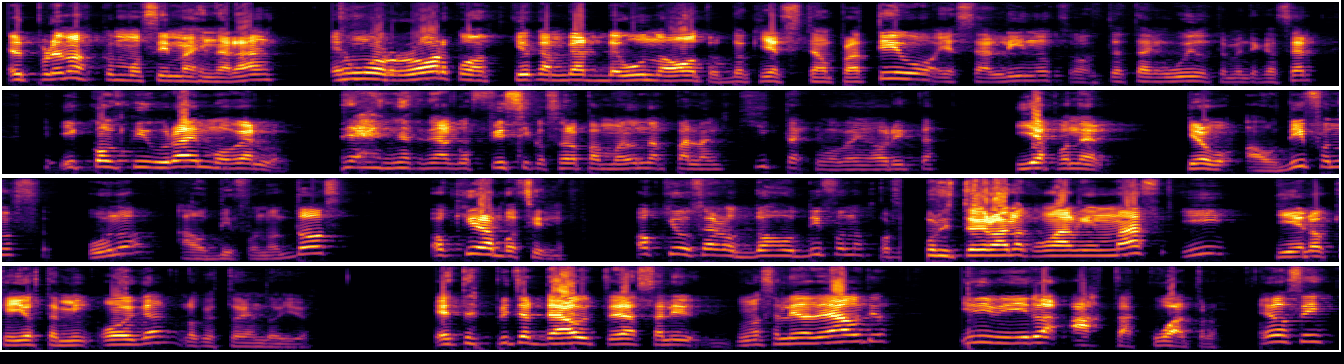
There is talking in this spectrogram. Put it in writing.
El problema es, como se imaginarán, es un horror cuando quiero cambiar de uno a otro. Tengo que ir al sistema operativo, ya sea Linux o usted está en Windows, también tiene que hacer y configurar y moverlo. Sería genial tener algo físico solo para mover una palanquita, como ven ahorita, y a poner, quiero audífonos 1, audífonos 2, o quiero bocinas, o quiero usar los dos audífonos por, si estoy grabando con alguien más y quiero que ellos también oigan lo que estoy viendo yo. Este splitter de audio te va a salir una salida de audio y dividirla hasta 4. Eso sí,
